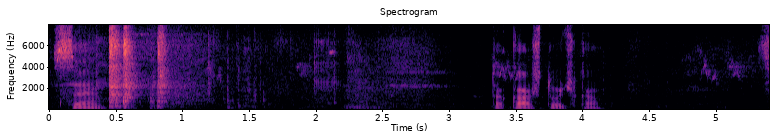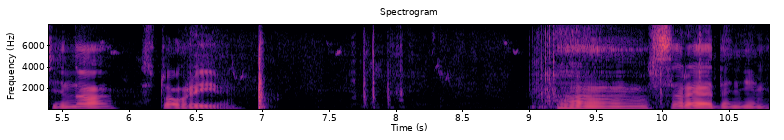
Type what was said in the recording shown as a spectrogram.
Все. Така штучка. Ціна 100 гривень. Всередині.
